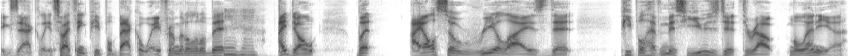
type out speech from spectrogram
exactly. And so I think people back away from it a little bit. Mm-hmm. I don't, but I also realize that people have misused it throughout millennia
